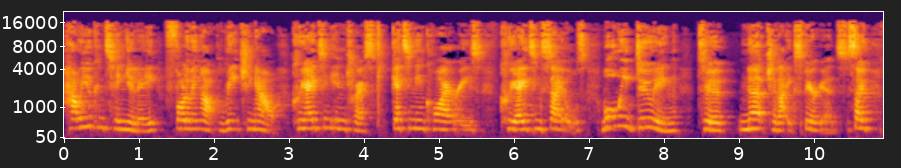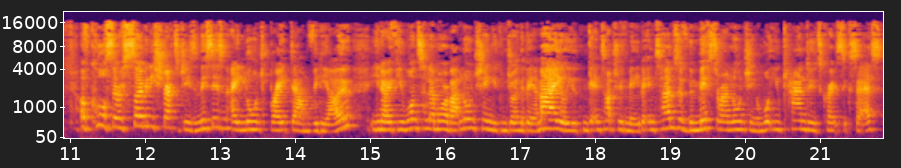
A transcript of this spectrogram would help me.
How are you continually following up, reaching out, creating interest, getting inquiries, creating sales? What are we doing to nurture that experience? So of course, there are so many strategies, and this isn't a launch breakdown video. You know, if you want to learn more about launching, you can join the BMA or you can get in touch with me. But in terms of the myths around launching and what you can do to create success,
